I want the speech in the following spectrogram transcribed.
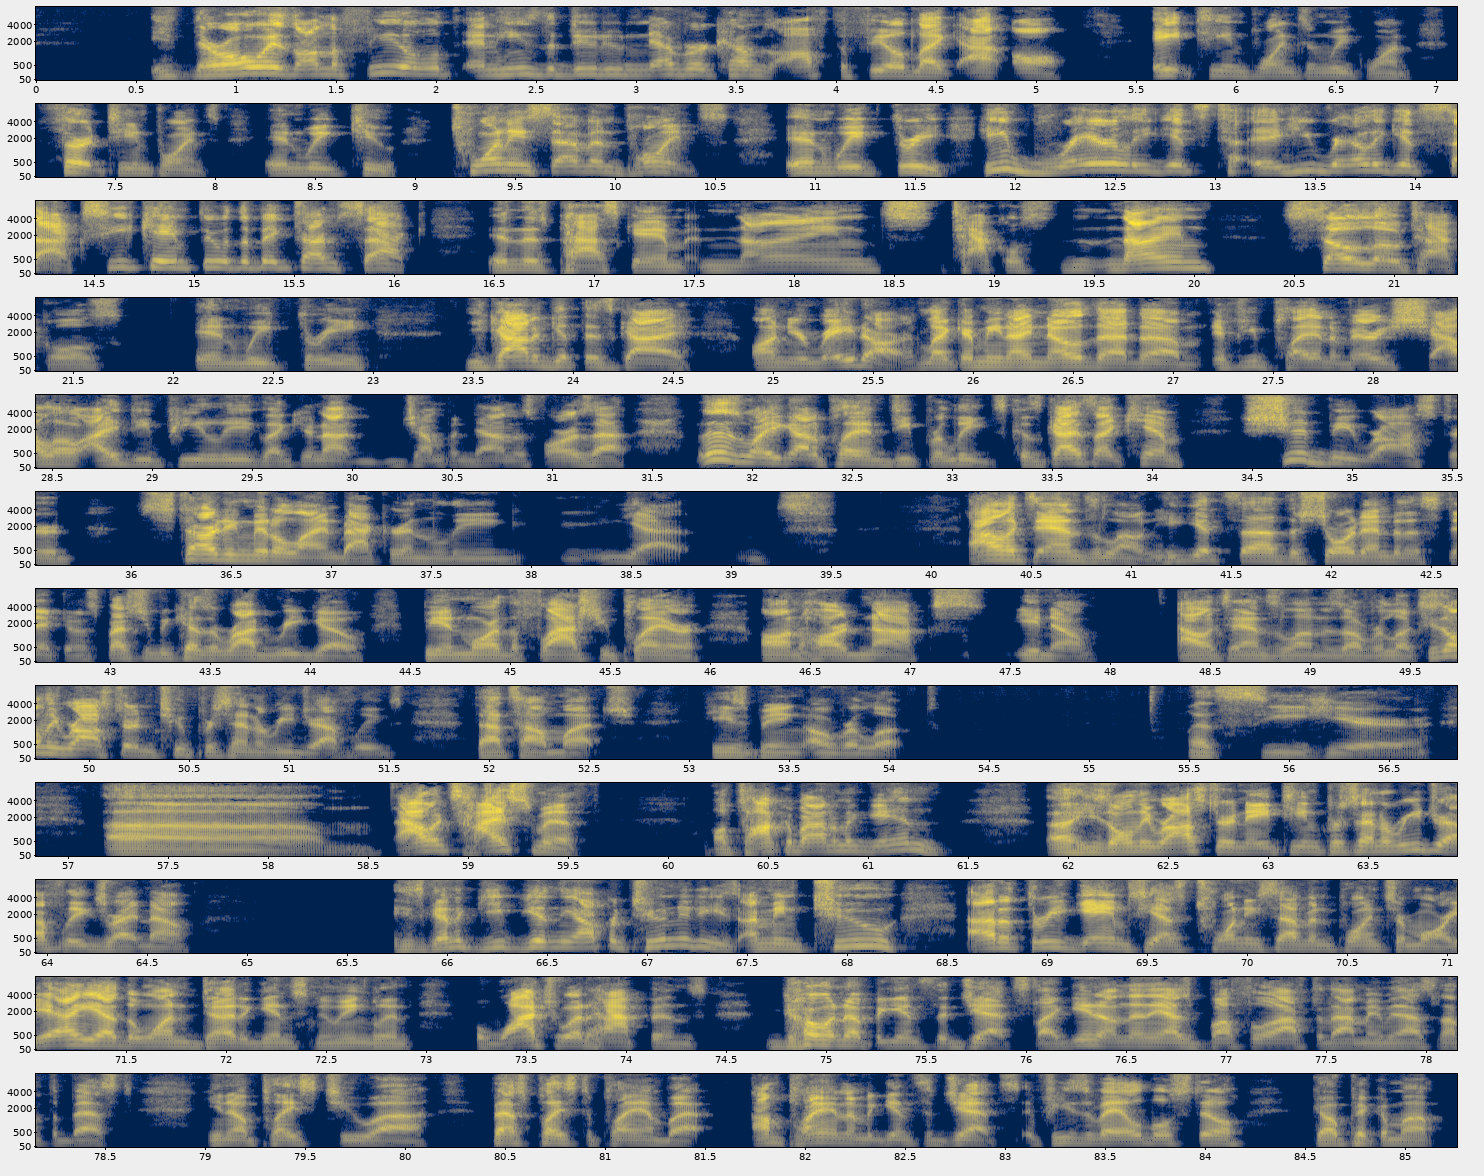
He, they're always on the field, and he's the dude who never comes off the field like at all. 18 points in week one, 13 points in week two, 27 points in week three. He rarely gets t- eh, he rarely gets sacks. He came through with a big time sack in this past game. Nine tackles, nine solo tackles in week three. You got to get this guy on your radar. Like, I mean, I know that um, if you play in a very shallow IDP league, like you're not jumping down as far as that. This is why you got to play in deeper leagues because guys like him should be rostered starting middle linebacker in the league. Yeah, Alex Anzalone, he gets uh, the short end of the stick, and especially because of Rodrigo being more of the flashy player on Hard Knocks, you know, Alex Anzalone is overlooked. He's only rostered in 2% of redraft leagues. That's how much he's being overlooked. Let's see here. Um, Alex Highsmith, I'll talk about him again. Uh, he's only rostered in 18% of redraft leagues right now he's going to keep getting the opportunities. I mean, two out of three games, he has 27 points or more. Yeah, he had the one dud against New England, but watch what happens going up against the Jets. Like, you know, and then he has Buffalo after that. Maybe that's not the best, you know, place to, uh, best place to play him, but I'm playing him against the Jets. If he's available still, go pick him up.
